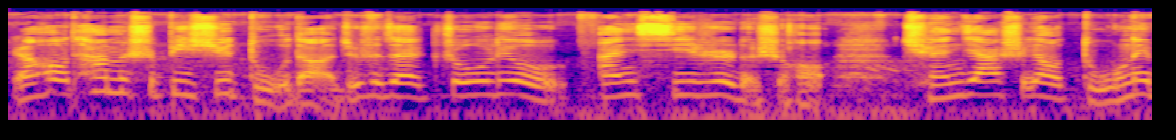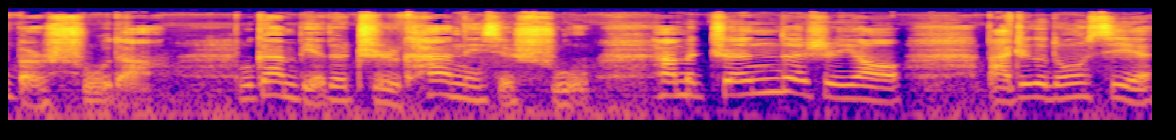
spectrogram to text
然后他们是必须读的，就是在周六安息日的时候，全家是要读那本书的。不干别的，只看那些书。他们真的是要把这个东西，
